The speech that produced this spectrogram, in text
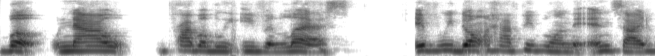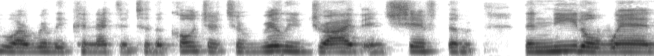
but now probably even less if we don't have people on the inside who are really connected to the culture to really drive and shift the the needle when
